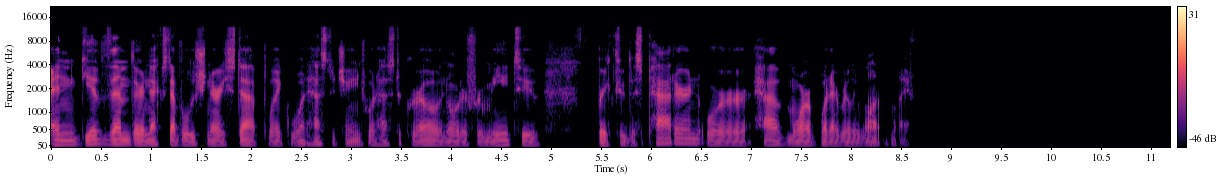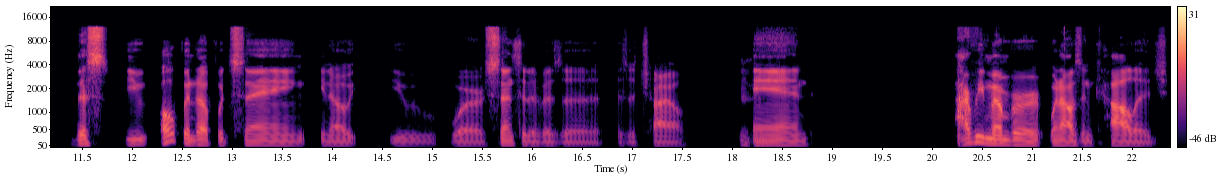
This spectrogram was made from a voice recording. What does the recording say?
and give them their next evolutionary step like what has to change what has to grow in order for me to break through this pattern or have more of what I really want in life. This you opened up with saying, you know, you were sensitive as a as a child, Mhm. and I remember when I was in college,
